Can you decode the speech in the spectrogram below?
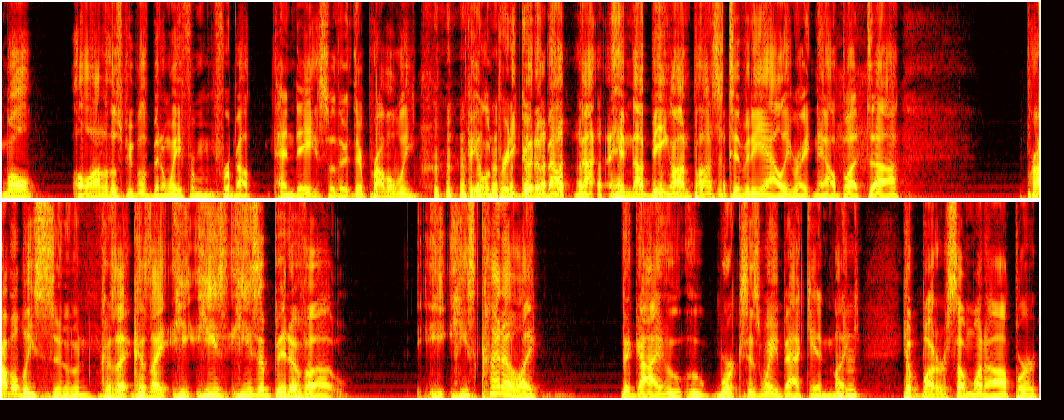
well, a lot of those people have been away from for about ten days, so they're they're probably feeling pretty good about not him not being on Positivity Alley right now. But uh, probably soon, because I because I he he's he's a bit of a he, he's kind of like the guy who who works his way back in. Like he'll butter someone up, or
